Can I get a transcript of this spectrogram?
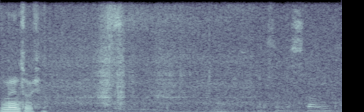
Zmęczył się. sobie stoi.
